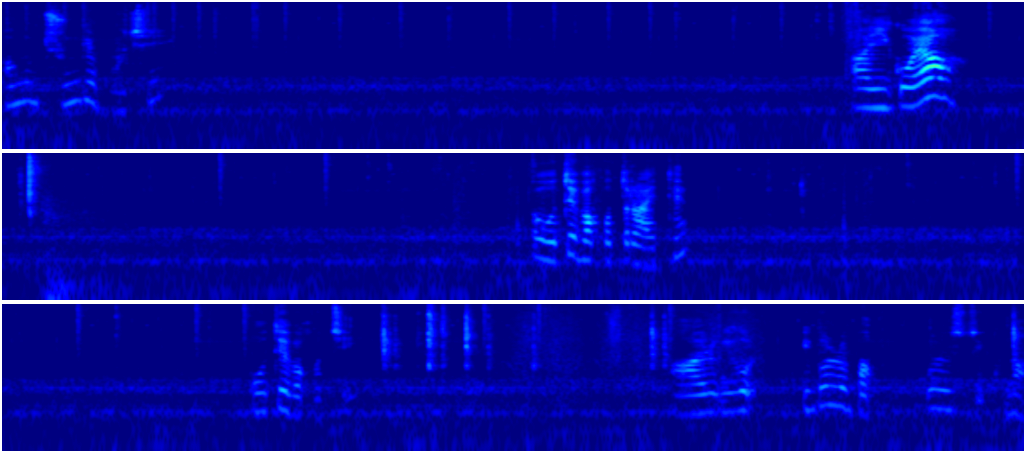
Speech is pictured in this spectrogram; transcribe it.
방금 죽은 게 뭐지? 아 이거야? 어, 어떻게 바꿨더라 아이템? 어떻게 바꿨지? 아 이걸, 이걸로 바꿀 수도 있구나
